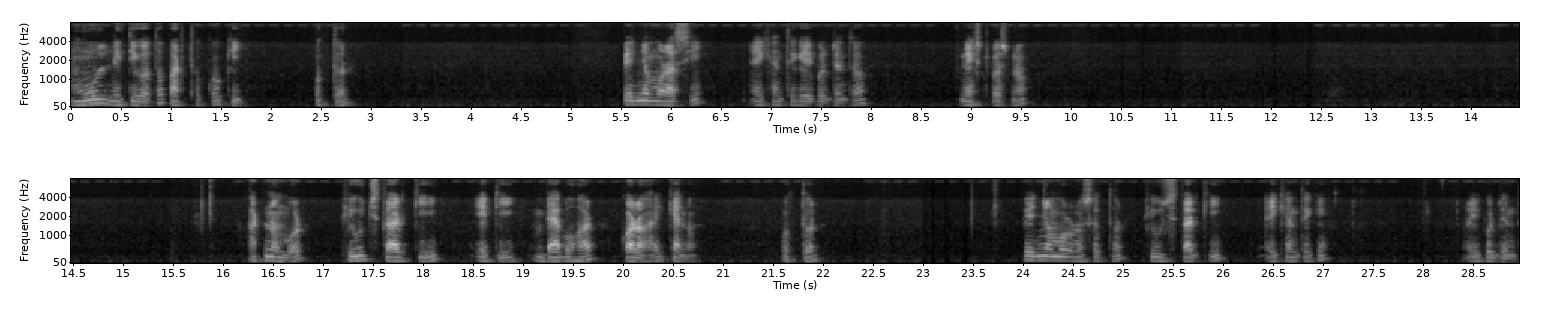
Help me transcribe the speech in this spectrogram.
মূল নীতিগত পার্থক্য কী? উত্তর পেজ নম্বর আশি। এইখান থেকে এই পর্যন্ত। নেক্সট প্রশ্ন। আট নম্বর, ফিউজ তার কি? এটি ব্যবহার করা হয় কেন? উত্তর, পেজ নম্বর উনসত্তর, ফিউজ তার কি? এইখান থেকে এই পর্যন্ত।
